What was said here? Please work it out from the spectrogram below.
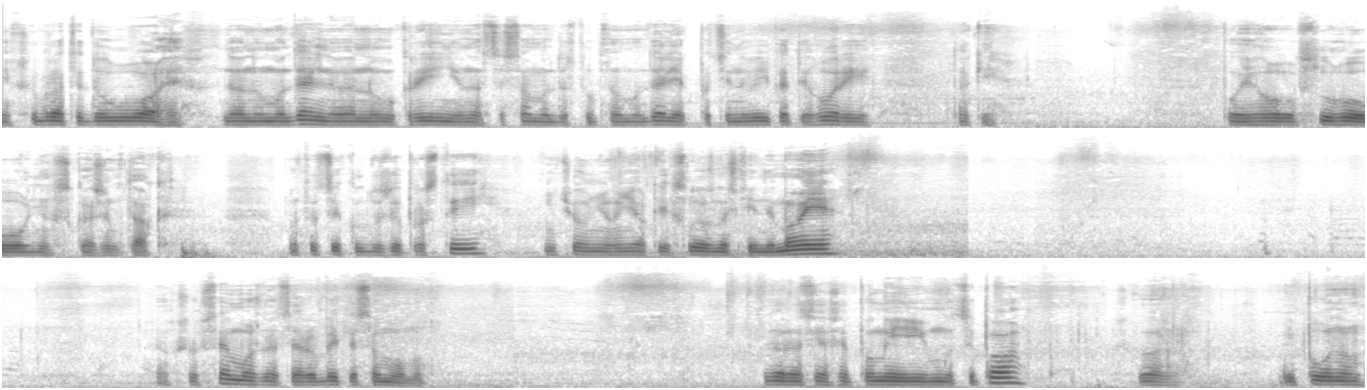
Якщо брати до уваги дану модель, напевно, в Україні у нас це саме доступна модель як по ціновій категорії, так і по його обслуговуванню, скажімо так. Мотоцикл дуже простий, нічого в нього ніяких сложностей немає. Так що все можна це робити самому. Зараз я ще помию йому цепа, скажу, айпоном.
